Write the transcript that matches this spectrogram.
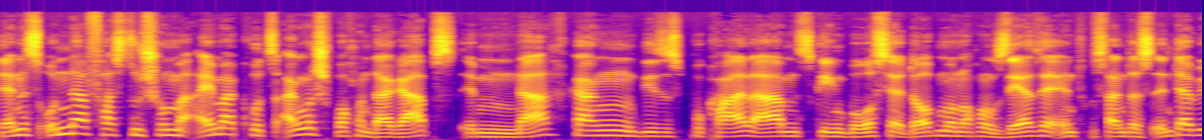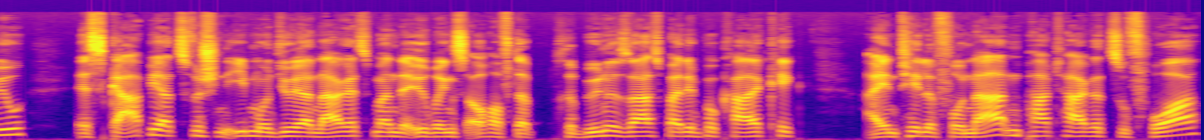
Dennis Undaff hast du schon mal einmal kurz angesprochen. Da gab es im Nachgang dieses Pokalabends gegen Borussia Dortmund noch ein sehr, sehr interessantes Interview. Es gab ja zwischen ihm und Julian Nagelsmann, der übrigens auch auf der Tribüne saß bei dem Pokalkick, ein Telefonat ein paar Tage zuvor.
